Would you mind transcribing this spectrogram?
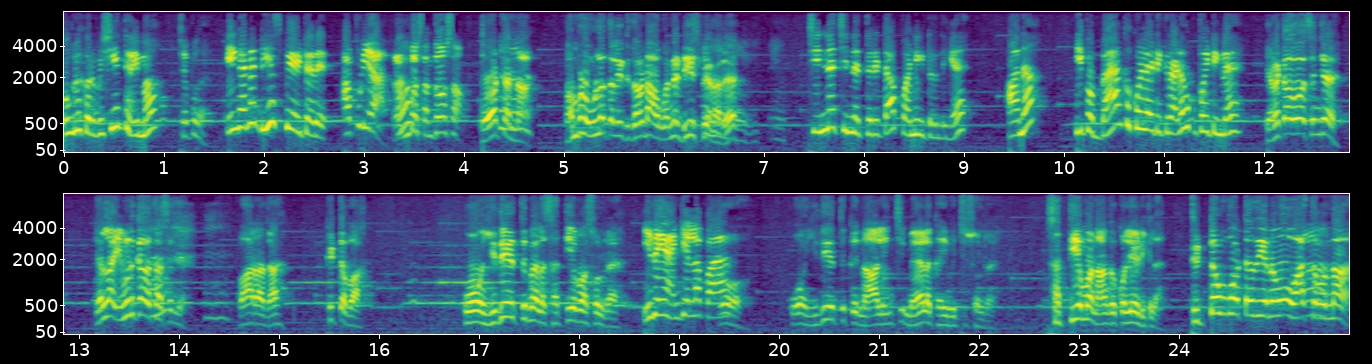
உங்களுக்கு ஒரு விஷயம் தெரியுமா? சொல்லுங்க. எங்க அண்ணன் டிஎஸ்பி ஆயிட்டாரு. அப்படியா? ரொம்ப சந்தோஷம். போட்டண்ணா நம்மள உள்ள தள்ளிட்டு தாடா அவங்க அண்ணன் டிஎஸ்பி ஆனாரு. சின்ன சின்ன திருட்டா பண்ணிட்டு இருந்தீங்க. ஆனா இப்ப பேங்க் கொள்ள அடிக்கிற அளவுக்கு போயிட்டீங்களே. எனக்காகவா செஞ்ச? எல்லாம் இவனுக்காக தான் செஞ்ச. வாராதா கிட்ட வா. உன் இதயத்து மேல சத்தியமா சொல்றேன் இதயம் அங்க இல்லப்பா ஓ இதயத்துக்கு நாலு இன்ச்சு மேல கை வச்சு சொல்றேன் சத்தியமா நாங்க கொள்ளையடிக்கல. திட்டம் போட்டது என்னவோ வாஸ்தவம் தான்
